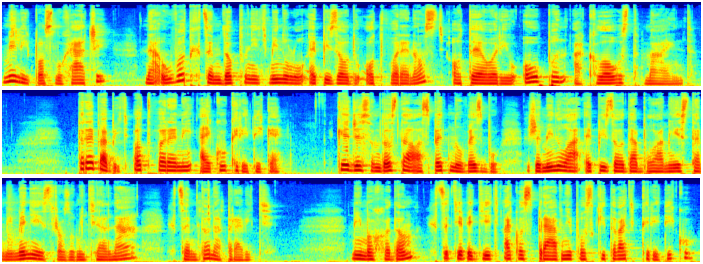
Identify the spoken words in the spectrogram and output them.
Milí poslucháči, na úvod chcem doplniť minulú epizódu Otvorenosť o teóriu Open a Closed Mind. Treba byť otvorený aj ku kritike. Keďže som dostala spätnú väzbu, že minulá epizóda bola miestami menej zrozumiteľná, chcem to napraviť. Mimochodom, chcete vedieť, ako správne poskytovať kritiku?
